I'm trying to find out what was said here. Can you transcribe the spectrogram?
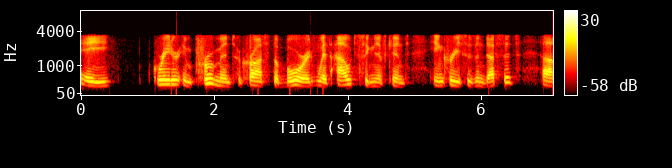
a greater improvement across the board without significant increases in deficits, uh,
